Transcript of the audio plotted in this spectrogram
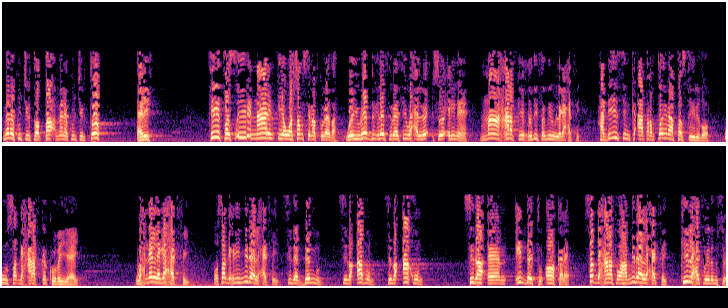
mana ku jirto ta mana ku jirto alif. Fii taskiiri naarin iyo wa ku leedahay. Wa ila hulaasiy waxaa loo soo celinaya maa xarafkii xudifa minhu laga xadfay. Haddii isimka aad rabto inaad taskiirido uu saddex xaraf ka kooban yahay waxna laga xadfay oo saddexdii midaa la xadfay sida damun sida abun sida akun sida ciddatun oo kale. Saddex xaraf oo aha midaa la xadfay kii la xadfo inaad u soo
